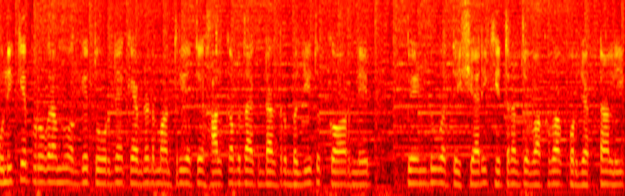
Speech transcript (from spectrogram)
ਉਨੀਕੇ ਪ੍ਰੋਗਰਾਮ ਨੂੰ ਅੱਗੇ ਤੋਰਦਿਆਂ ਕੈਬਨਿਟ ਮੰਤਰੀ ਅਤੇ ਹਲਕਾ ਵਿਧਾਇਕ ਡਾਕਟਰ ਬਲਜੀਤ ਕੌਰ ਨੇ ਪਿੰਡੂ ਅਤੇ ਸ਼ਹਿਰੀ ਖੇਤਰਾਂ ਵਿੱਚ ਵੱਖ-ਵੱਖ ਪ੍ਰੋਜੈਕਟਾਂ ਲਈ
